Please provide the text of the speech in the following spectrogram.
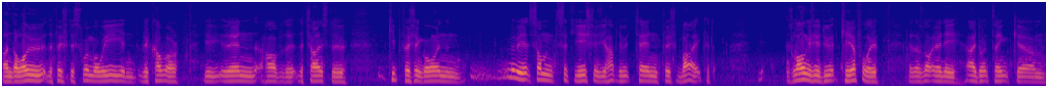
and allow the fish to swim away and recover, you, you then have the, the chance to keep fishing on and maybe at some situations you have to put 10 fish back. As long as you do it carefully, there's not any, I don't think, um,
